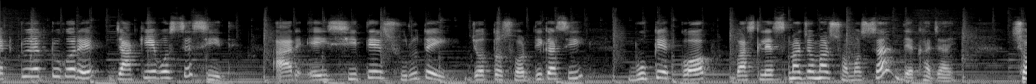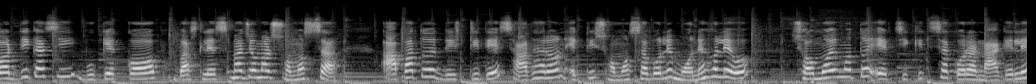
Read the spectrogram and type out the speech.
একটু একটু করে জাঁকিয়ে বসছে শীত। আর এই শীতের শুরুতেই যত সর্দি কাশি, বুকে কফ বা শ্লেষ্মা জমার সমস্যা দেখা যায়। সর্দি কাশি, বুকে কফ বা শ্লেষ্মা জমার সমস্যা আপাত দৃষ্টিতে সাধারণ একটি সমস্যা বলে মনে হলেও সময় মতো এর চিকিৎসা করা না গেলে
